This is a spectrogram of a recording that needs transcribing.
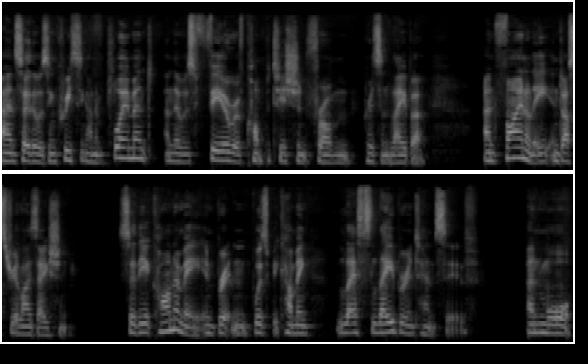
And so there was increasing unemployment and there was fear of competition from prison labor. And finally, industrialization. So the economy in Britain was becoming less labor intensive and more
